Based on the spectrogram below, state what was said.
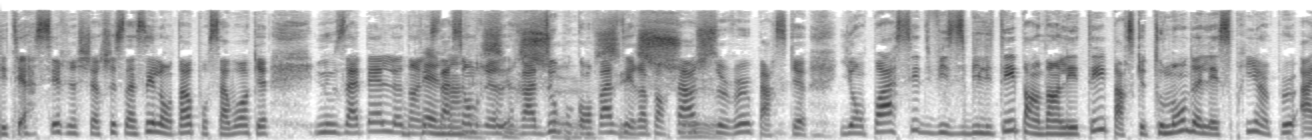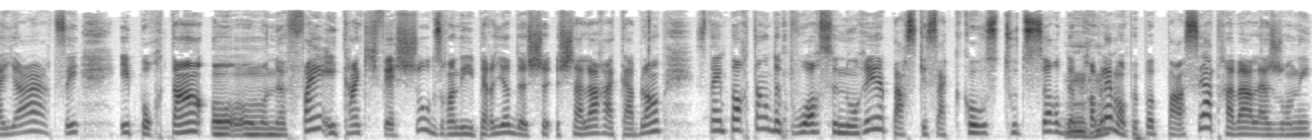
Été assez recherchiste assez longtemps pour savoir que ils nous appellent là, dans Tellement. les stations de radio pour qu'on fasse des reportages sûr. sur eux parce que ils ont pas assez de visibilité pendant l'été parce que tout le monde a l'esprit un peu ailleurs, tu sais. Et pourtant, on, on a faim et quand il fait chaud durant des périodes de ch- chaleur accablante, c'est important de pouvoir se nourrir parce que ça cause toutes sortes Mhm. de problèmes. On peut pas passer à travers la journée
